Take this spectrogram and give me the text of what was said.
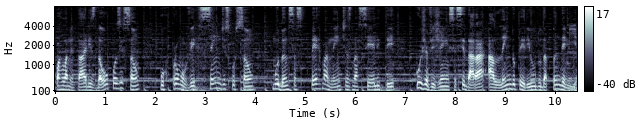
parlamentares da oposição por promover sem discussão mudanças permanentes na CLT, cuja vigência se dará além do período da pandemia.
